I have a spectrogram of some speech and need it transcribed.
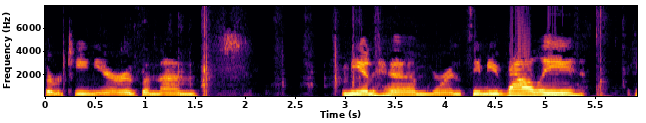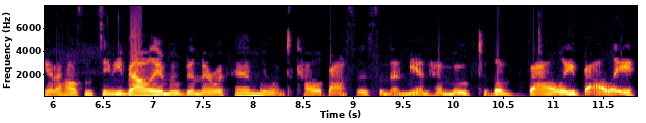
13 years, and then me and him were in Simi Valley. He had a house in Simi Valley. I moved in there with him. We went to Calabasas, and then me and him moved to the Valley Valley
